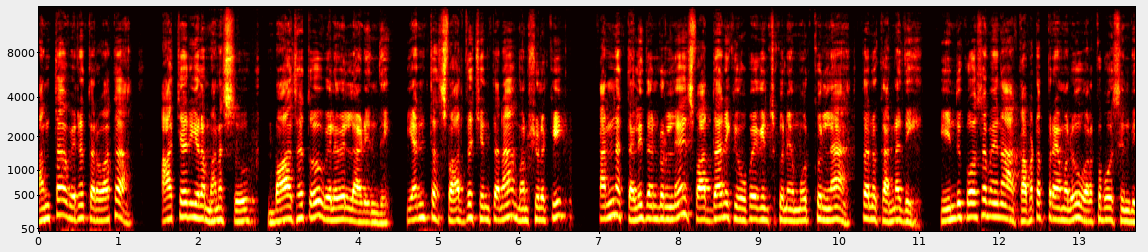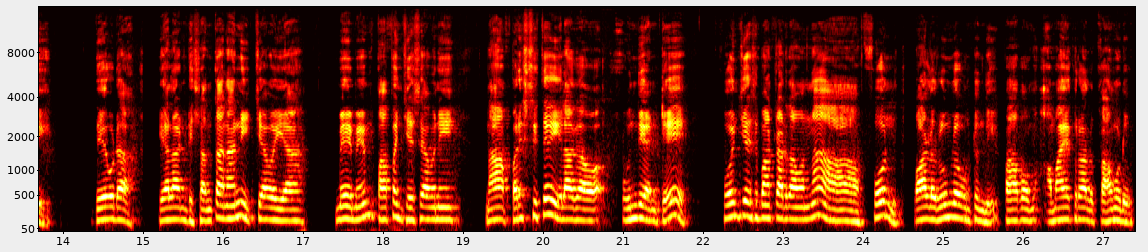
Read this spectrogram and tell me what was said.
అంతా విన్న తర్వాత ఆచార్యుల మనస్సు బాధతో విలవిల్లాడింది. ఎంత స్వార్థ చింతన మనుషులకి. కన్న తల్లిదండ్రులనే స్వార్థానికి ఉపయోగించుకునే మూర్ఖుల్నా తను కన్నది. ఇందుకోసమైనా ఆ కపట ప్రేమలు ఒలకబోసింది దేవుడా ఎలాంటి సంతానాన్ని ఇచ్చావయ్యా? మేమేం పాపం చేశామని? నా పరిస్థితే ఇలాగా ఉంది అంటే ఫోన్ చేసి మాట్లాడదామన్నా ఆ ఫోన్ వాళ్ళ రూమ్లో ఉంటుంది. పాపం అమాయకురాలు కాముడు.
